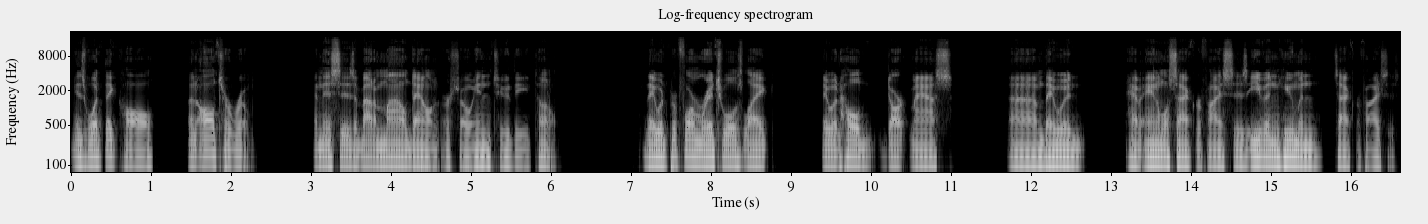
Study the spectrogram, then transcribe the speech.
is what they call an altar room and this is about a mile down or so into the tunnel. They would perform rituals like they would hold dark mass, um, they would have animal sacrifices, even human sacrifices,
